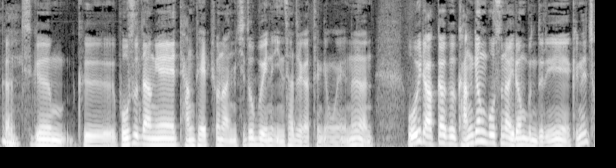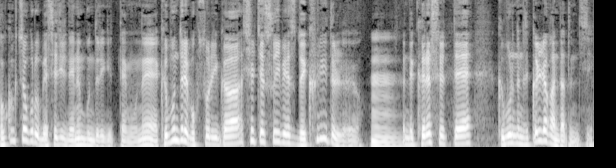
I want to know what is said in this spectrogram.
그러니까 음. 지금 그 보수당의 당 대표나 지도부에 있는 인사들 같은 경우에는 오히려 아까 그 강경 보수나 이런 분들이 굉장히 적극적으로 메시지를 내는 분들이기 때문에 그분들의 목소리가 실제 수입에서 되게 크게 들려요. 음. 근데 그랬을 때 그분들한테 끌려간다든지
